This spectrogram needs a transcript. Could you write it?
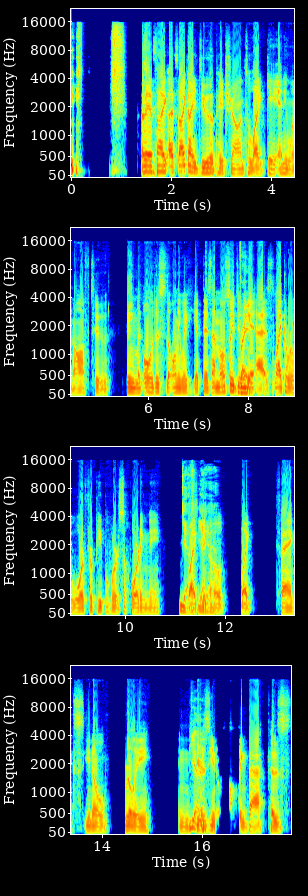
I mean, it's like it's like I do the Patreon to like gate anyone off to being like, oh, this is the only way can get this. I'm mostly doing Right. it as like a reward for people who are supporting me. yeah. like yeah, you yeah. know, like thanks, you know, really, and Yeah. here's you know something back because,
